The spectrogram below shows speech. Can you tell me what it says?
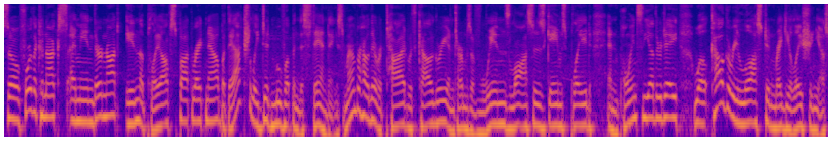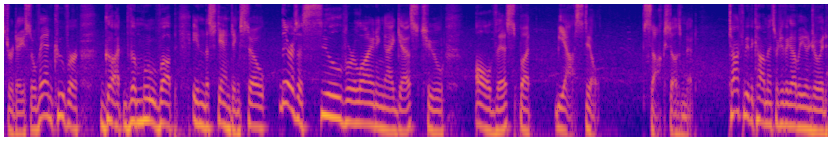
So for the Canucks, I mean, they're not in the playoff spot right now, but they actually did move up in the standings. Remember how they were tied with Calgary in terms of wins, losses, games played, and points the other day? Well, Calgary lost in regulation yesterday, so Vancouver got the move up in the standings. So there's a silver lining, I guess, to all this, but yeah, still sucks, doesn't it? Talk to me in the comments what you think. I hope you enjoyed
